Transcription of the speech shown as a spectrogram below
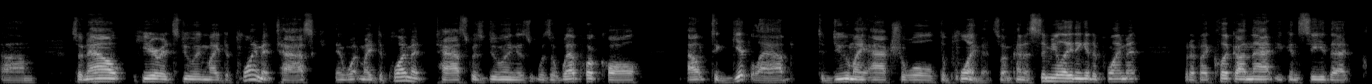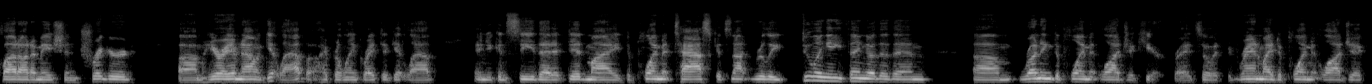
Um, so now here it's doing my deployment task. And what my deployment task was doing is was a webhook call out to GitLab to do my actual deployment. So I'm kind of simulating a deployment. But if I click on that, you can see that cloud automation triggered. Um, here I am now in GitLab, a hyperlink right to GitLab and you can see that it did my deployment task. It's not really doing anything other than um, running deployment logic here, right? So it, it, ran my deployment logic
